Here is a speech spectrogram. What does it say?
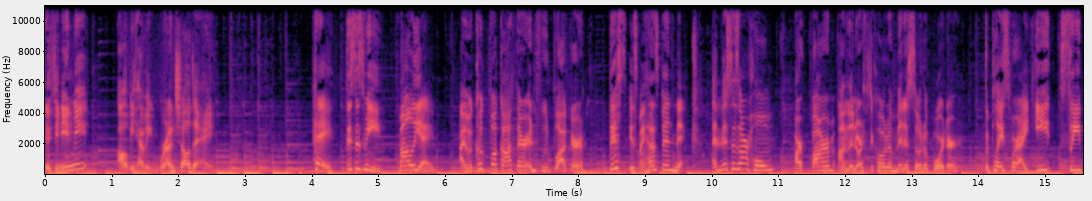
If you need me, I'll be having brunch all day. Hey, this is me, Molly Yeh. I'm a cookbook author and food blogger. This is my husband, Nick. And this is our home, our farm on the North Dakota Minnesota border. The place where I eat, sleep,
